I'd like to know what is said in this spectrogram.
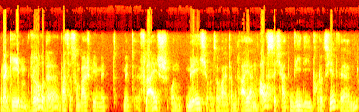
oder geben würde, was es zum Beispiel mit, mit Fleisch und Milch und so weiter, mit Eiern auf sich hat, wie die produziert werden,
